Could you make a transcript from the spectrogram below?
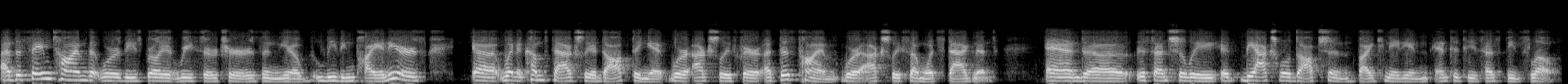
At the same time that we're these brilliant researchers and, you know, leading pioneers, uh, when it comes to actually adopting it, we're actually fair at this time. We're actually somewhat stagnant, and uh, essentially it, the actual adoption by Canadian entities has been slow.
